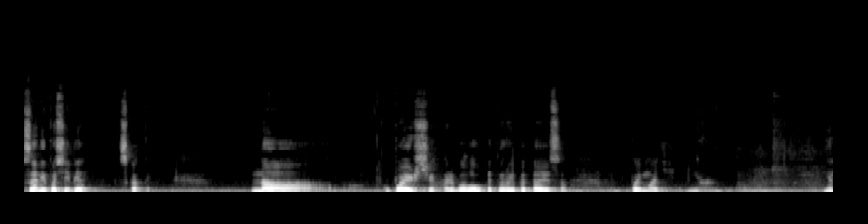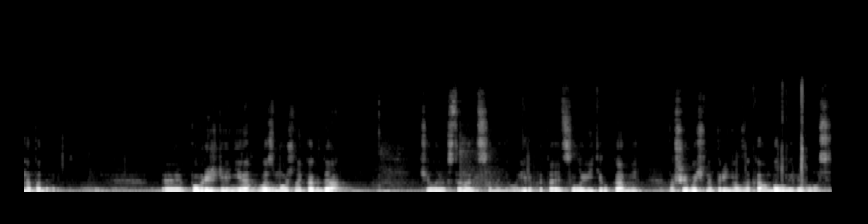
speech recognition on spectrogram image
сами по себе скаты. На купающихся рыболов, которые пытаются поймать их, не нападают. Э, Повреждения возможно, когда человек становится на него или пытается ловить руками, ошибочно принял за камбал или лось.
